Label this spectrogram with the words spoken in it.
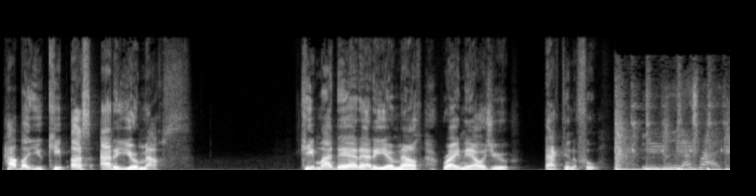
How about you keep us out of your mouth? Keep my dad out of your mouth right now as you're acting a fool. Mhm, that's right.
